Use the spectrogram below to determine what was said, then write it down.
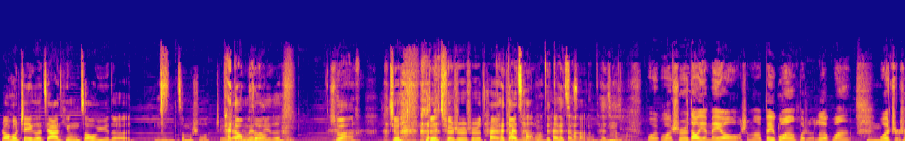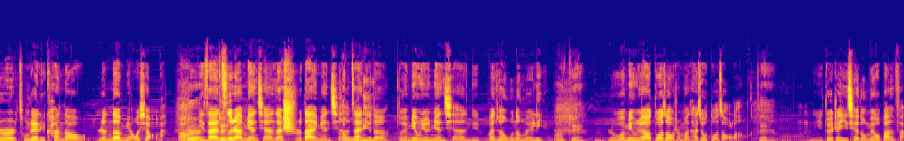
然后这个家庭遭遇的，嗯，怎么说？太倒霉了，是吧？就 对，确实是太太惨了，太惨了，太惨了。我我是倒也没有什么悲观或者乐观，我只是从这里看到人的渺小吧。你在自然面前，在时代面前，在你的对命运面前，你完全无能为力啊。对，如果命运要夺走什么，他就夺走了。对，你对这一切都没有办法。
